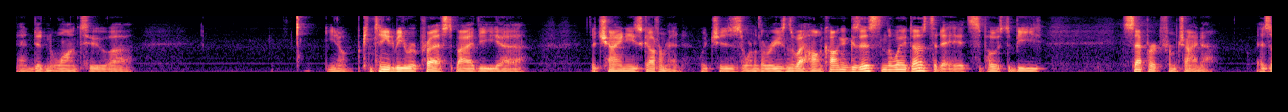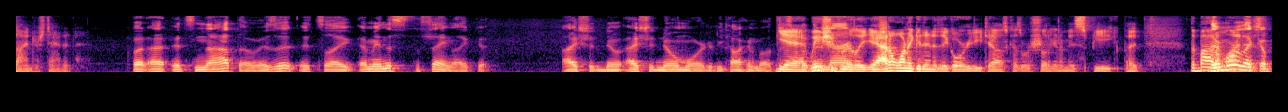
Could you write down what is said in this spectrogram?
and didn't want to, uh, you know, continue to be repressed by the uh, the Chinese government, which is one of the reasons why Hong Kong exists in the way it does today. It's supposed to be separate from China, as I understand it. But uh, it's not though, is it? It's like I mean, this is the thing. Like, I should know. I should know more to be talking about this. yeah, we should not- really. Yeah, I don't want to get into the gory details because we're surely going to misspeak. But the They're more line like is, a.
